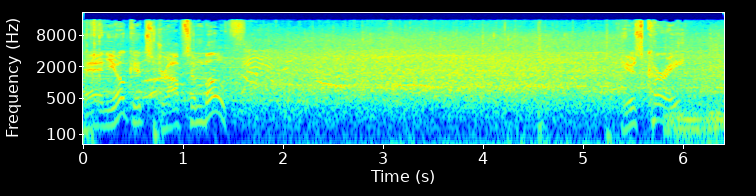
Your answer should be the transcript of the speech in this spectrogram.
And Jokic drops them both. Here's Curry.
